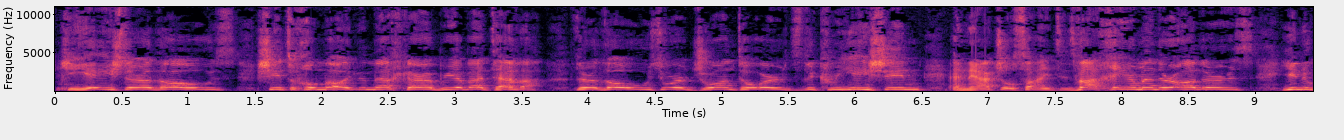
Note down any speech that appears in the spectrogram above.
there are those, there are those who are drawn towards the creation and natural sciences. And there are others, who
